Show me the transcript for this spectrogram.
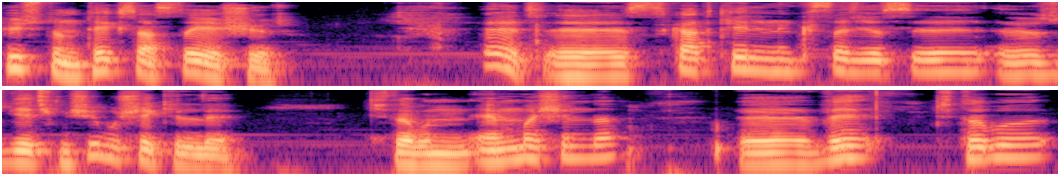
Houston, Texas'ta yaşıyor. Evet, e, Scott Kelly'nin kısacası özgeçmişi bu şekilde kitabının en başında e, ve kitabı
